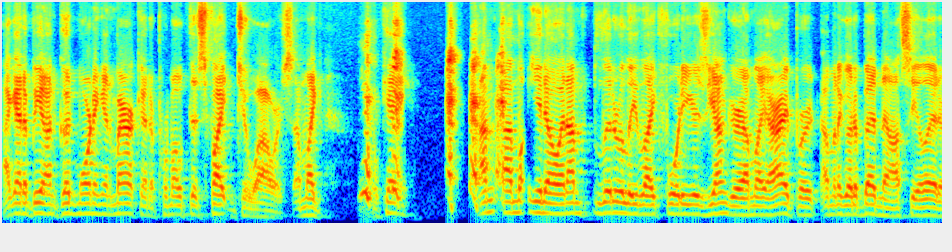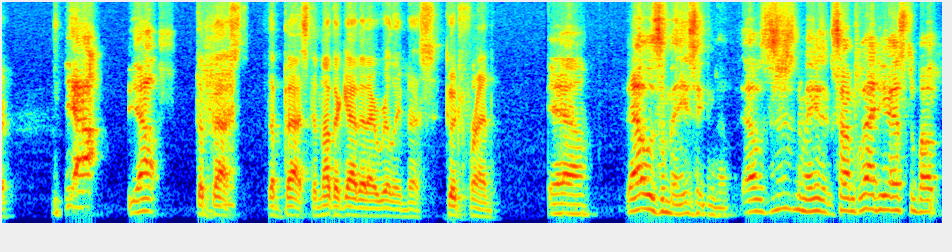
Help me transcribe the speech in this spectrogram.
I got to be on Good Morning in America to promote this fight in two hours. I'm like, okay. I'm, I'm, you know, and I'm literally like 40 years younger. I'm like, all right, Bert, I'm gonna go to bed now. I'll see you later. yeah, yeah, The best, the best. Another guy that I really miss. Good friend. yeah. That was amazing, though. That was just amazing. So I'm glad you asked about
